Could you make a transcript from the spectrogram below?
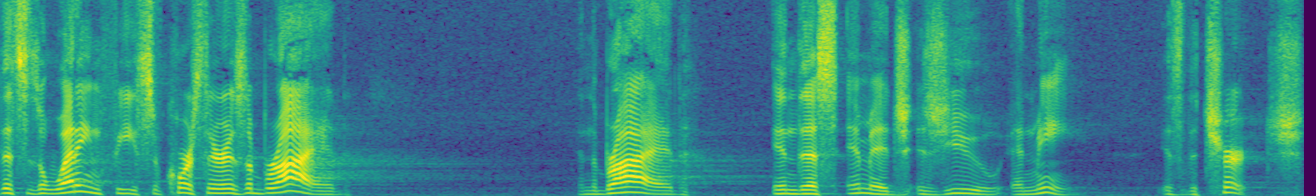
this is a wedding feast. Of course, there is a bride. And the bride in this image is you and me, is the church,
